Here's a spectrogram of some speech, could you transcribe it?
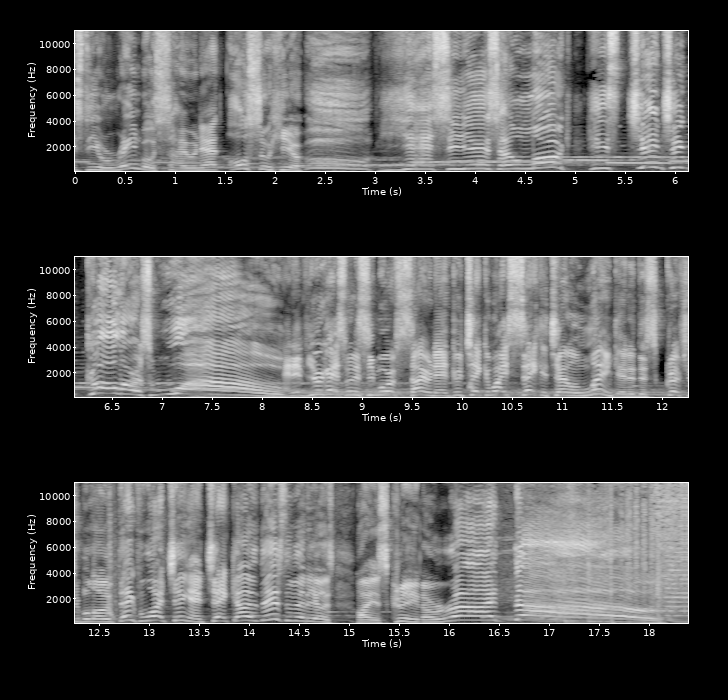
is the rainbow siren head also here? Oh, yes, he is. And look, he's changing colors. Wow. And if you guys want to see more of Siren Head, go check out my second channel link in the description below. Thanks for watching and check out these videos on your screen right now.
